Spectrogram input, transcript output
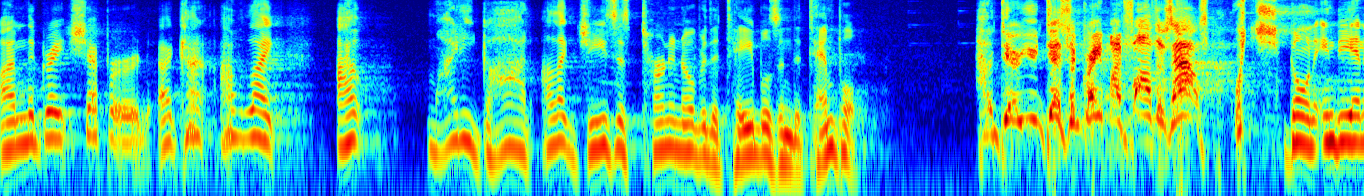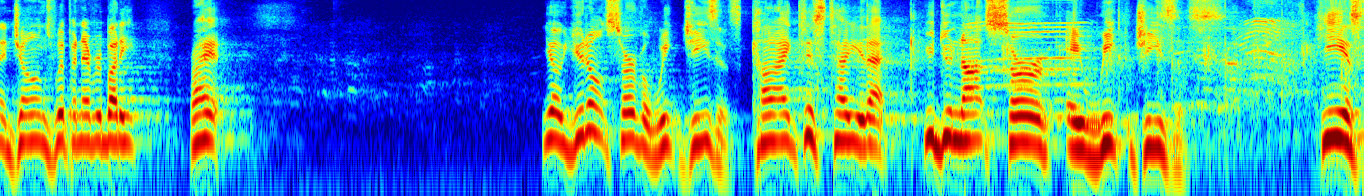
I'm the great shepherd. I kind of, I'm like, I, Mighty God, I like Jesus turning over the tables in the temple. How dare you desecrate my father's house? Whoosh, going to Indiana Jones, whipping everybody, right? Yo, you don't serve a weak Jesus. Can I just tell you that? You do not serve a weak Jesus. He is,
